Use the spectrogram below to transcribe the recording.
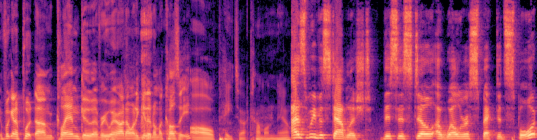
if we're going to put um, clam goo everywhere, I don't want to get it on my cozzy. oh Peter, come on now. As we've established, this is still a well-respected sport,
